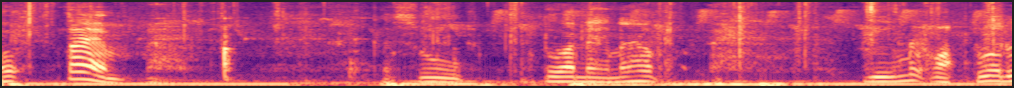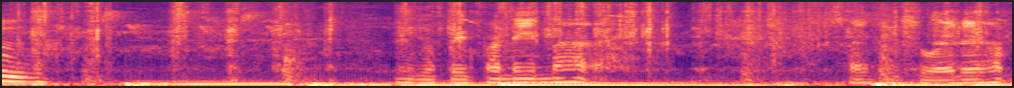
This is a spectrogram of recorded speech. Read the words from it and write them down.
หกแต้มกระสูบตัวหนึ่งนะครับยิงไม่ออกตัวหนึ่งนี่ก็เป็นประเด็นนะฮะใส่สวยๆเลยครับ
